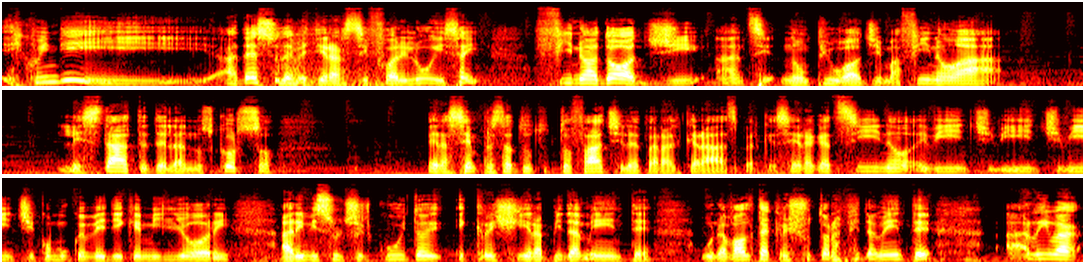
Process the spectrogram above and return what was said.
E quindi adesso deve tirarsi fuori lui. Sai, fino ad oggi, anzi, non più oggi, ma fino all'estate dell'anno scorso era sempre stato tutto facile per Alcaraz perché sei ragazzino e vinci, vinci, vinci, comunque vedi che migliori, arrivi sul circuito e cresci rapidamente. Una volta cresciuto rapidamente arriva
